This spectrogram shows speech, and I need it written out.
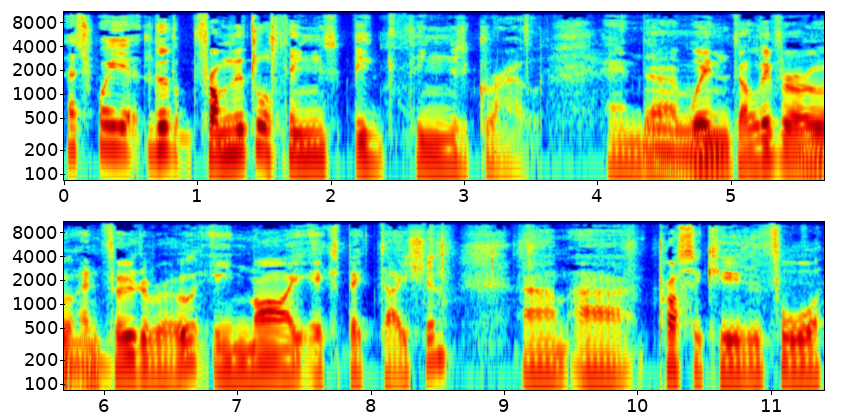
that's where you, little, from little things, big things grow. And uh, Mm. when Deliveroo and Foodaroo, in my expectation, um, are prosecuted for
